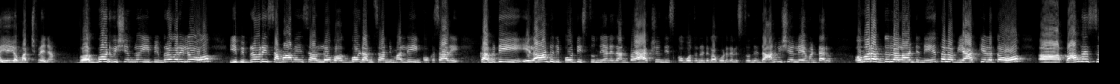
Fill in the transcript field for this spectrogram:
అయ్యో మర్చిపోయినా. వర్క్ బోర్డ్ విషయంలో ఈ ఫిబ్రవరిలో ఈ ఫిబ్రవరి సమావేశాల్లో వర్క్ బోర్డ్ అంశాన్ని మళ్ళీ ఇంకొకసారి కమిటీ ఎలాంటి రిపోర్ట్ ఇస్తుంది అనే దానిపై యాక్షన్ తీసుకోబోతున్నట్టుగా కూడా తెలుస్తుంది. దాని విషయంలో ఏమంటారు? ఒమర్ అబ్దుల్లా లాంటి నేతల వ్యాఖ్యలతో కాంగ్రెస్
